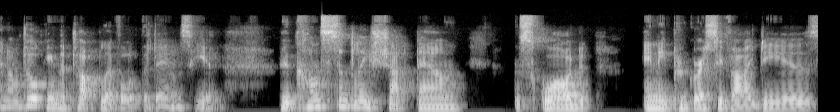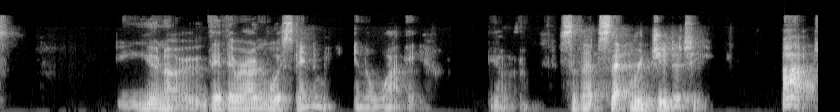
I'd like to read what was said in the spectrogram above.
and I'm talking the top level of the Dems here. who constantly shut down the squad, any progressive ideas. You know, they're their own worst enemy in a way, you know. So that's that rigidity. But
